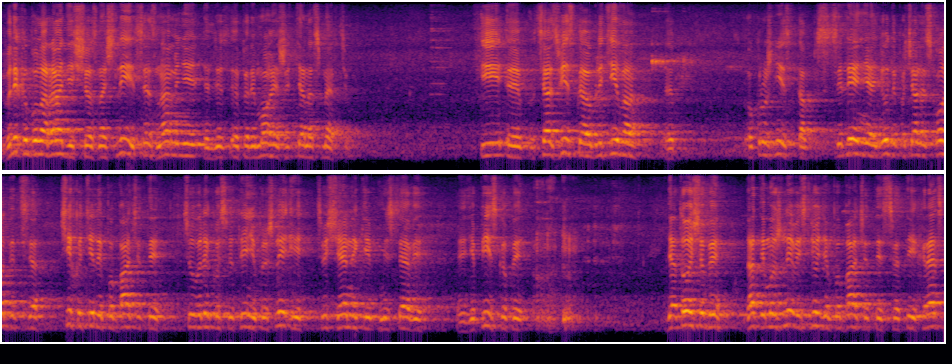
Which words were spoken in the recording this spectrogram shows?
Велика була радість, що знайшли це знамені перемоги життя над смертю. І е, ця звістка облетіла е, окружні там, селення, люди почали сходитися, всі хотіли побачити цю велику святиню. Прийшли і священники місцеві, е, єпіскопи, для того, щоб дати можливість людям побачити святий хрест.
